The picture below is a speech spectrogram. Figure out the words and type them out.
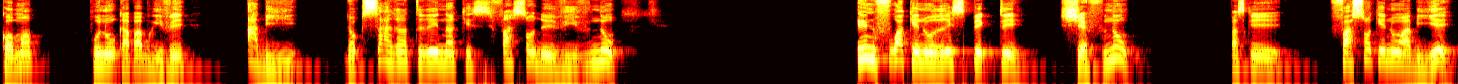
comment pour nous capables de vivre habillés. Donc ça rentre dans la façon de vivre nous. Une fois que nous respectons chef nous, parce que façon que nous habillés,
